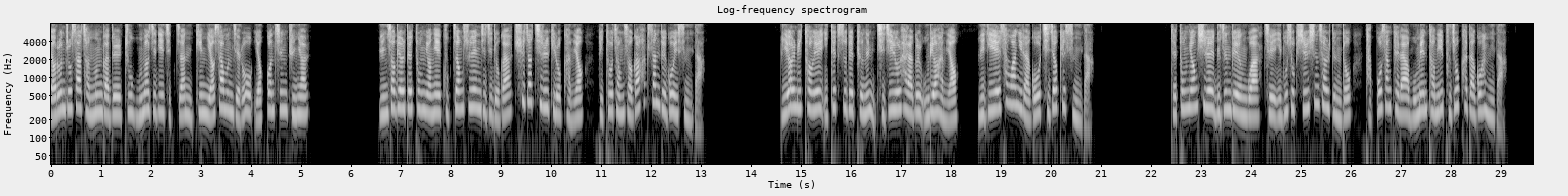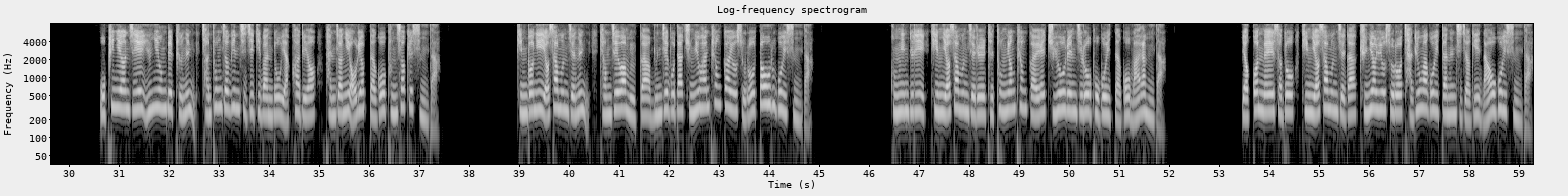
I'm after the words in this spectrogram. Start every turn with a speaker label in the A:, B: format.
A: 여론조사 전문가들 두 무너지기 직전 김 여사 문제로 여권층 균열. 윤석열 대통령의 국정 수행 지지도가 최저치를 기록하며 비토 정서가 확산되고 있습니다. 리얼미터의 이택수 대표는 지지율 하락을 우려하며 위기의 상황이라고 지적했습니다. 대통령실의 늦은 대응과 제2부속실 신설 등도 답보 상태라 모멘텀이 부족하다고 합니다. 오피니언지의 윤희용 대표는 전통적인 지지 기반도 약화되어 반전이 어렵다고 분석했습니다. 김건희 여사 문제는 경제와 물가 문제보다 중요한 평가 요소로 떠오르고 있습니다. 국민들이 김 여사 문제를 대통령 평가의 주요 렌즈로 보고 있다고 말합니다. 여권 내에서도 김 여사 문제가 균열 요소로 작용하고 있다는 지적이 나오고 있습니다.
